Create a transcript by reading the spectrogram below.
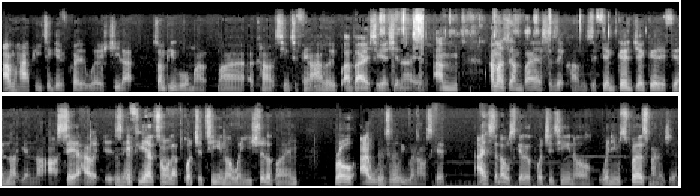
I'm happy to give credit where it's due. Like, some people on my my account seem to think I have a, a bias against United. I'm I'm as unbiased as it comes. If you're good, you're good. If you're not, you're not. I'll say it how it is. Yeah. If you had someone like Pochettino when you should have got him, bro, I will Mhm. tell you when I was scared. I said I was scared of Pochettino when he was Spurs manager.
